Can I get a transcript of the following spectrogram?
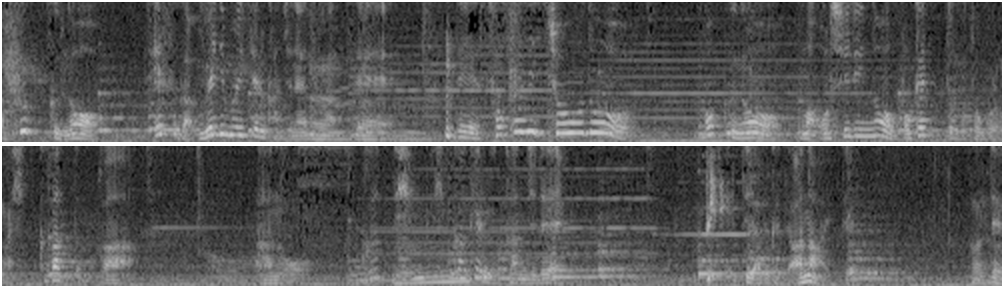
フックの S が上に向いてる感じのやつがあって、でそこにちょうど僕の、まあ、お尻のポケットのところが引っかかったのかあのグッてひ引っ掛ける感じでビリッて破けて穴開いてはいはい。で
